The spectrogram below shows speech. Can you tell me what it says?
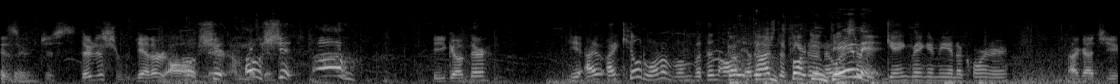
Is just they're just yeah they're all. Oh up shit! There. Oh looking. shit! Oh! Did you go up there? Yeah, I, I killed one of them, but then all God- the others God just appeared fucking out damn started it. gangbanging me in a corner. I got you.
